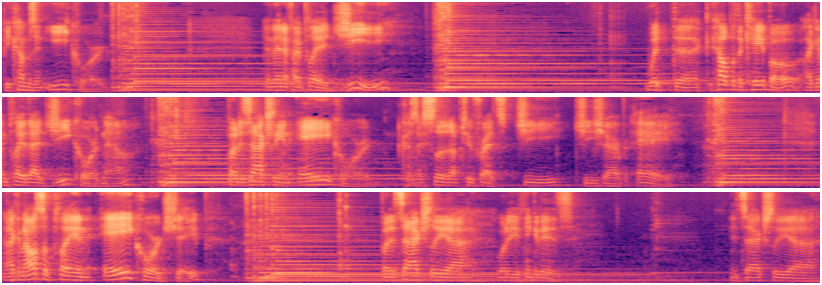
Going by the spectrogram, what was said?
becomes an E chord. And then if I play a G, with the help of the capo, I can play that G chord now, but it's actually an A chord because I slid it up two frets, G, G sharp, A. And I can also play an A chord shape, but it's actually, a, what do you think it is? It's actually a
